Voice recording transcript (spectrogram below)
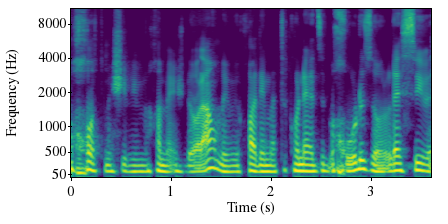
פחות מ-75 דולר, במיוחד אם אתה קונה את זה בחו"ל, זה עולה סביב 20-30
